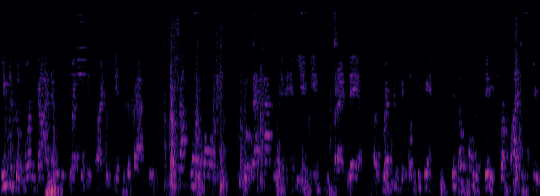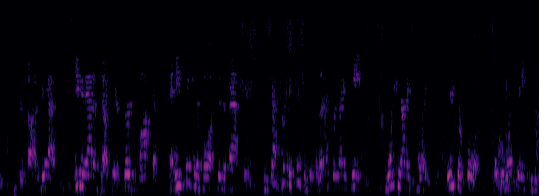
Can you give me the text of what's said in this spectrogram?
he was the one guy that was aggressively trying to get to the basket. The shots weren't falling, so that happens in an NBA game. But Isaiah aggressively, once again, this Oklahoma City front line is huge. Uh, you have Steven Adams out there, Serge Ibaka, and he's taking the ball to the basket. He shot pretty efficiently, 11 for 19, 29 points, 3 for 4. But the one thing, he was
